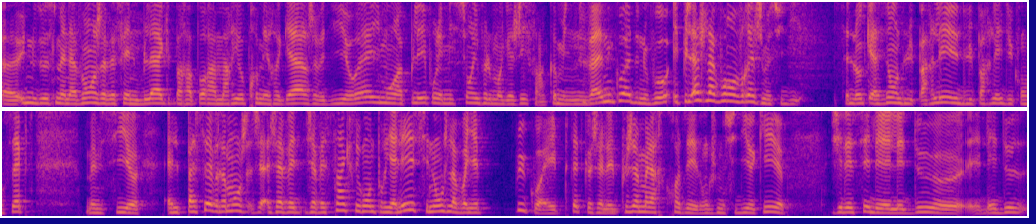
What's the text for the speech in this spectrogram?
euh, une ou deux semaines avant, j'avais fait une blague par rapport à Marie au premier regard. J'avais dit, ouais, ils m'ont appelé pour l'émission, ils veulent m'engager. Enfin, comme une vanne, quoi, de nouveau. Et puis là, je la vois en vrai. Je me suis dit, c'est l'occasion de lui parler, de lui parler du concept. Même si euh, elle passait vraiment, j'avais, j'avais cinq secondes pour y aller, sinon je la voyais plus, quoi. Et peut-être que j'allais plus jamais la recroiser. Donc je me suis dit, ok, j'ai laissé les, les deux, les deux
